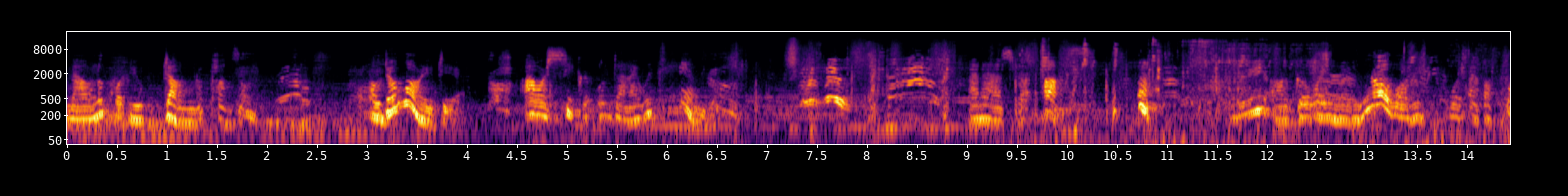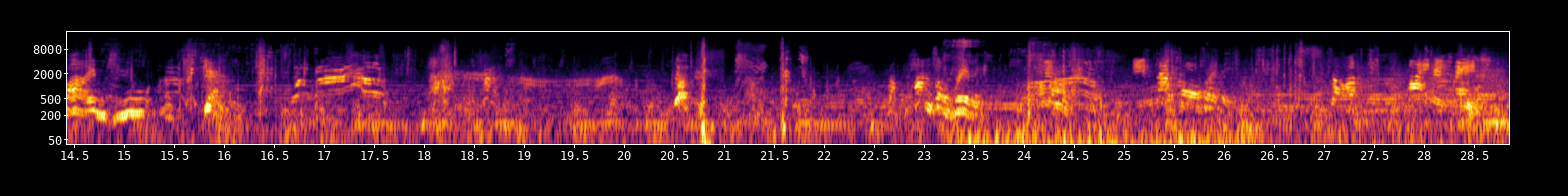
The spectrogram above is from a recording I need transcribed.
Now look what you've done, Rapunzel. Oh, don't worry, dear. Our secret will die with him. And as for us, we are going where no one will ever find you again. Rapunzel, really? Enough already! Stop fighting me!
